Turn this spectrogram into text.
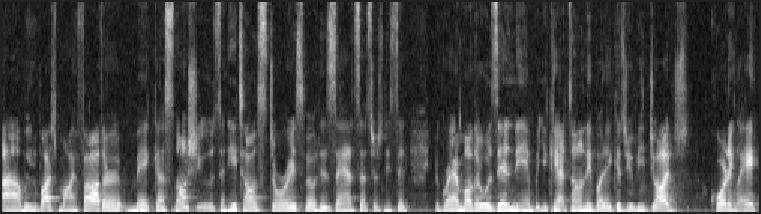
uh, we watched my father make uh, snowshoes, and he tells stories about his ancestors. And he said, Your grandmother was Indian, but you can't tell anybody because you'd be judged accordingly.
